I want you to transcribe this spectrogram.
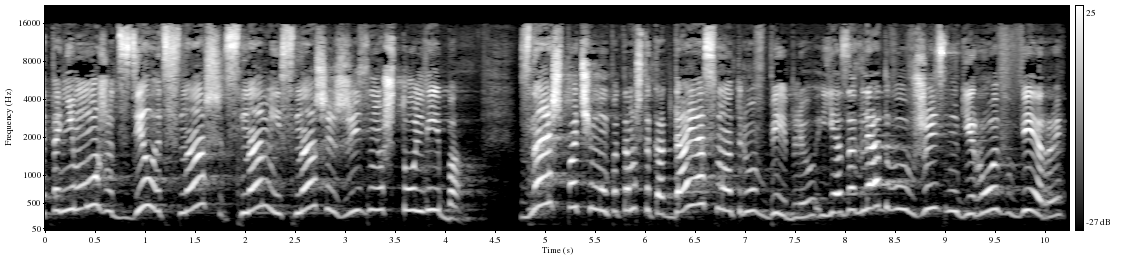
Это не может сделать с, наш, с нами и с нашей жизнью что-либо. Знаешь почему? Потому что когда я смотрю в Библию, и я заглядываю в жизнь героев веры,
